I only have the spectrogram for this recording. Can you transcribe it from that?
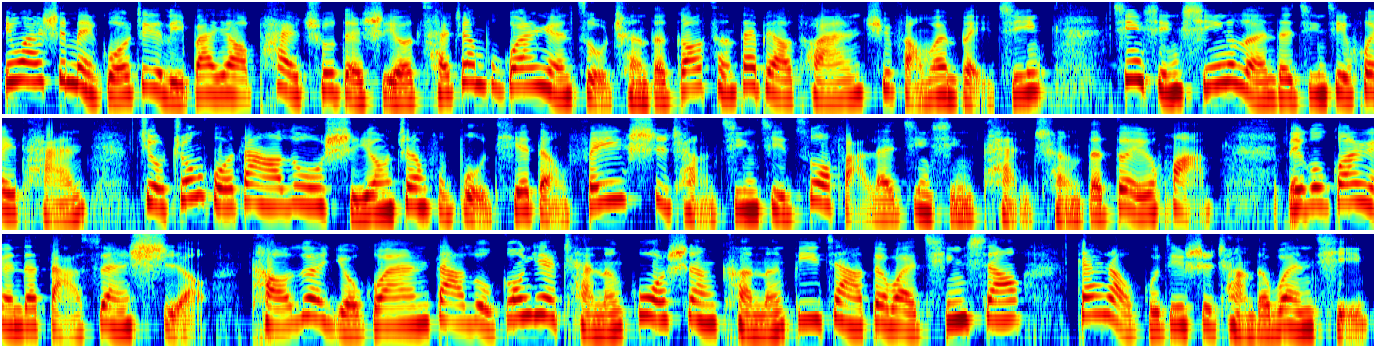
另外是美国这个礼拜要派出的是由财政部官员组成的高层代表团去访问北京，进行新一轮的经济会谈，就中国大陆使用政府补贴等非市场经济做法来进行坦诚的对话。美国官员的打算是哦，讨论有关大陆工业产能过剩、可能低价对外倾销、干扰国际市场的问题，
